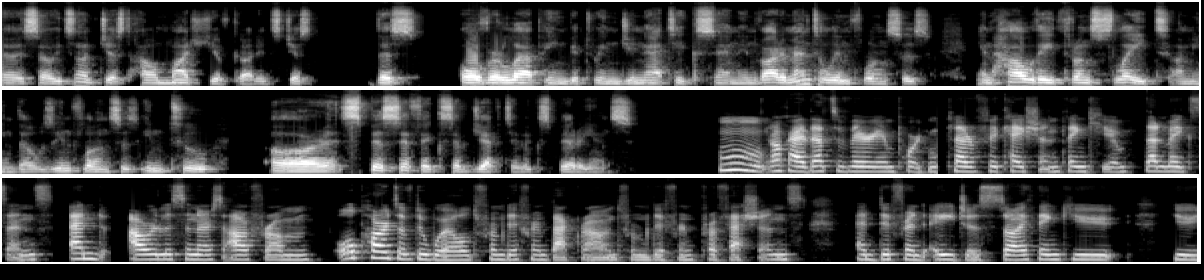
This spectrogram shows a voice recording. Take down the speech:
uh, so it's not just how much you've got it's just this overlapping between genetics and environmental influences and how they translate i mean those influences into our specific subjective experience Mm, okay, that's a very important clarification. Thank you. That makes sense. And our listeners are from all parts of the world, from different backgrounds, from different professions, and different ages. So I think you you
